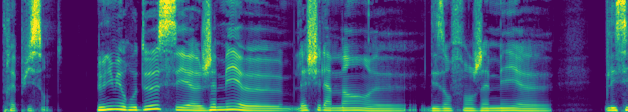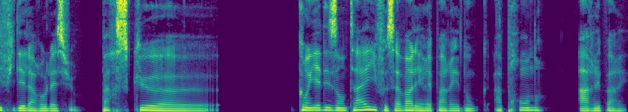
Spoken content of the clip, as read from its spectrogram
très puissantes. Le numéro 2, c'est euh, jamais lâcher la main des enfants, jamais laisser filer la relation. Parce que quand il y a des entailles, il faut savoir les réparer. Donc, apprendre à réparer.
